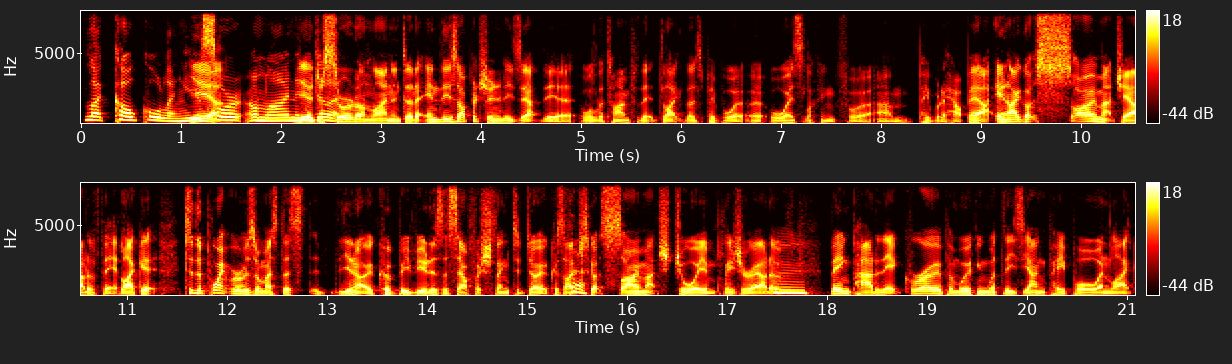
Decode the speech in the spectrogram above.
like cold calling. You Yeah. saw it online and yeah, just it. saw it online and did it. And there's opportunities out there all the time for that. Like those people are, are always looking for um, people to help out. And I got so much out of that, like it to the point where it was almost this, you know, it could be viewed as a selfish thing to do because I just got so much joy and pleasure out of Mm. being part of that group and working with these young people and like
